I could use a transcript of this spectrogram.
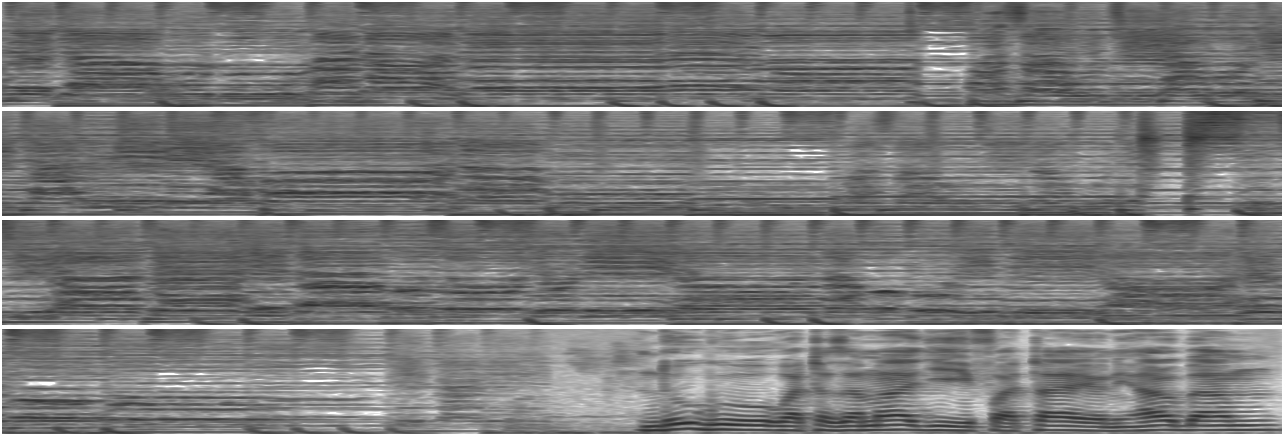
amejaa huruma na. Kwa sauti yangu nitamlilia Bwana Mungu. Kwa sauti yangu yote itakusujudia na kukuimbia, Ee Mungu. Ndugu watazamaji, ifuatayo ni albamu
